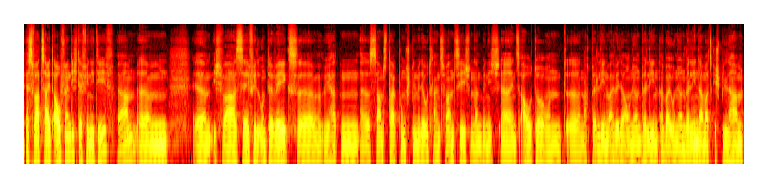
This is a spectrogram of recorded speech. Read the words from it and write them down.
es war zeitaufwendig, definitiv. Ja. Ähm, äh, ich war sehr viel unterwegs. Äh, wir hatten äh, Samstag Punktspiel mit der U23 und dann bin ich äh, ins Auto und nach Berlin, weil wir da Union Berlin, bei Union Berlin damals gespielt haben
